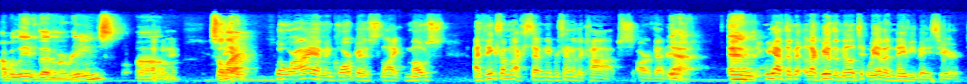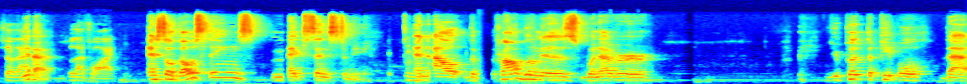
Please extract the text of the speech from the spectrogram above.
I believe the Marines. Um, Okay. So Yeah. like, So where I am in Corpus, like most, I think something like seventy percent of the cops are veterans. yeah, and We have the like we have the military. We have a Navy base here, so that's Yeah. so that's why. and so those things make sense to me. Mhm. And now the problem is whenever you put the people that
